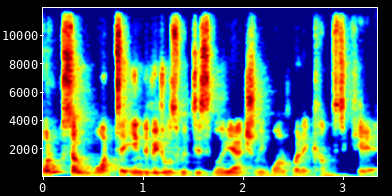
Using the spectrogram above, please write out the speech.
But also, what do individuals with disability actually want when it comes to care?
